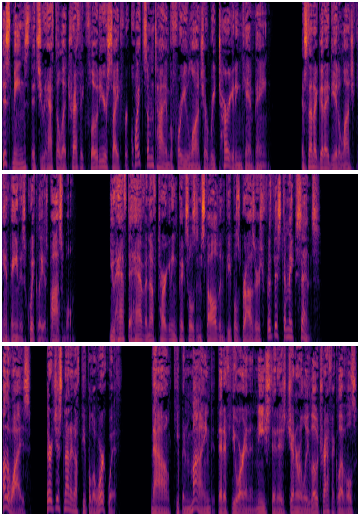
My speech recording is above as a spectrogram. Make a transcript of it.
This means that you have to let traffic flow to your site for quite some time before you launch a retargeting campaign. It's not a good idea to launch a campaign as quickly as possible. You have to have enough targeting pixels installed in people's browsers for this to make sense. Otherwise, there are just not enough people to work with. Now, keep in mind that if you are in a niche that has generally low traffic levels,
